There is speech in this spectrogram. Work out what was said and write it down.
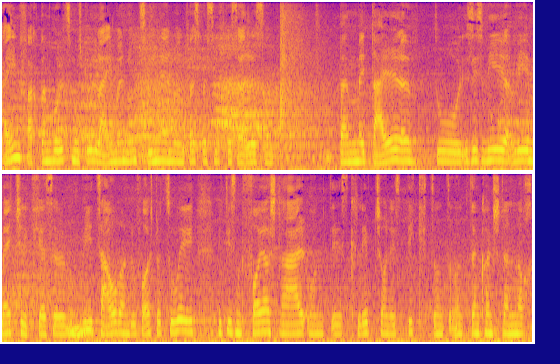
einfach beim Holz musst du leimen und zwingen und was weiß ich was alles. Und beim Metall, du, es ist wie, wie Magic, also mhm. wie Zaubern. Du fährst dazu mit diesem Feuerstrahl und es klebt schon, es pickt und, und dann kannst du dann noch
